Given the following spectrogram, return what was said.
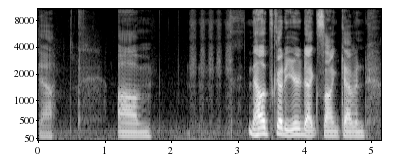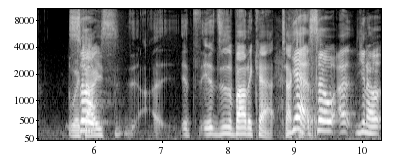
Yeah. Um. now let's go to your next song, Kevin. Which So- I, it's it's about a cat. yeah so uh, you know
